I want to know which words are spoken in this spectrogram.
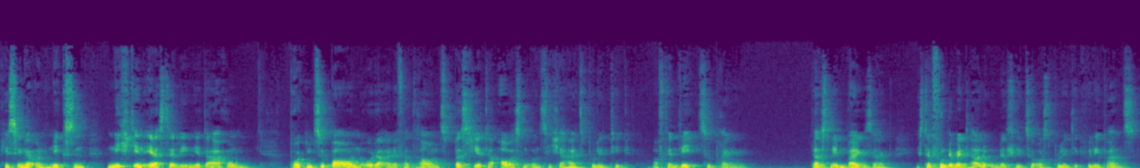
Kissinger und Nixon nicht in erster Linie darum, Brücken zu bauen oder eine vertrauensbasierte Außen- und Sicherheitspolitik auf den Weg zu bringen. Das nebenbei gesagt ist der fundamentale Unterschied zur Ostpolitik Willy Brandts.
